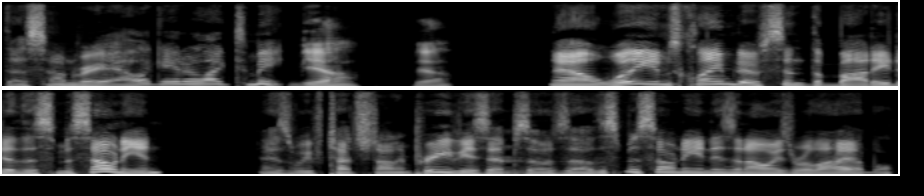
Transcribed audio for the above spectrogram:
Does sound very alligator like to me. Yeah. Yeah. Now, Williams claimed to have sent the body to the Smithsonian. As we've touched on in previous episodes, though, the Smithsonian isn't always reliable.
